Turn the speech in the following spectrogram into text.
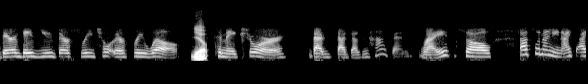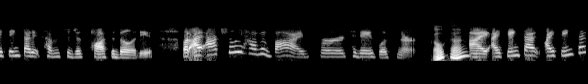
their they use their free cho- their free will Yep. to make sure that that doesn't happen, right? So that's what I mean. I I think that it comes to just possibilities. But I actually have a vibe for today's listener. Okay. I I think that I think that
